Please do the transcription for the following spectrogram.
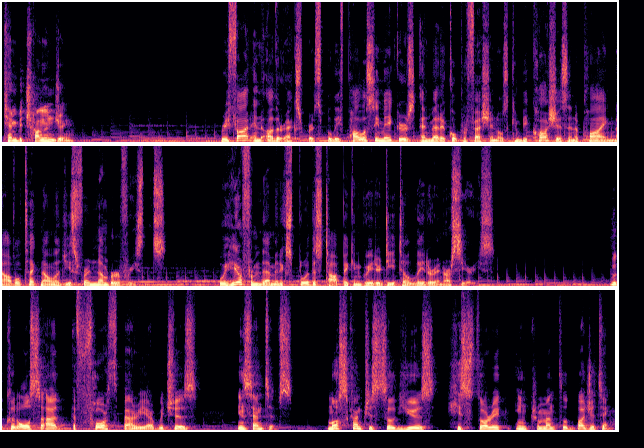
can be challenging. Rifat and other experts believe policymakers and medical professionals can be cautious in applying novel technologies for a number of reasons. We'll hear from them and explore this topic in greater detail later in our series. We could also add a fourth barrier, which is incentives. Most countries still use historic incremental budgeting,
